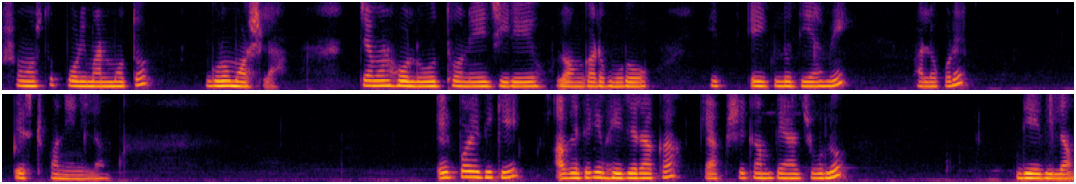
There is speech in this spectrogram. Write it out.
সমস্ত পরিমাণ মতো গুঁড়ো মশলা। যেমন হলুদ, ধনে, জিরে, লঙ্কার গুঁড়ো এইগুলো দিয়ে আমি ভালো করে পেস্ট বানিয়ে নিলাম। এরপর এদিকে আগে থেকে ভেজে রাখা ক্যাপসিকাম পেঁয়াজগুলো দিয়ে দিলাম।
